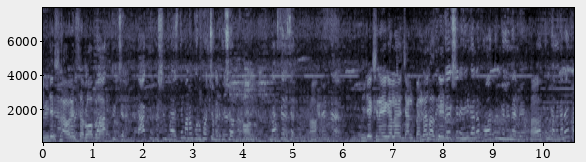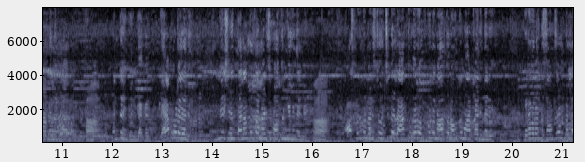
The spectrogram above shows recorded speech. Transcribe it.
ఇంజక్షన్ ఎవరైతే సార్ లోపల? డాక్టర్ ప్రిస్క్రిప్షన్ రాస్తే మనం కొనుక్కొచ్చాం మెడికల్ షాప్ నర్స్ వేశారు. ఇంజక్షన్ వేయగల చనిపోయిందా? లేకపోతే ఇంజక్షన్ వేయగానే బాత్రూమ్ వెళ్ళిందండి. బాత్రూమ్కి వెళ్ళగానే అంతే ఇంక గ్యాప్ కూడా లేదు. ఇంజక్షన్ తనంతా తను నడిచి బాత్రూమ్కి వెళ్ళిందండి. ఆ, హాస్పిటల్కి నడుస్తూ వచ్చింది. డాక్టర్ గారు ఒప్పుకుంటే నాతో నవ్వుతూ మాట్లాడిందని ఇరవై రెండు సంవత్సరాల పిల్ల.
